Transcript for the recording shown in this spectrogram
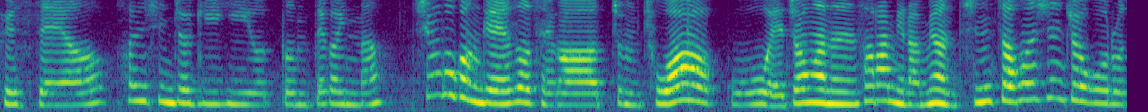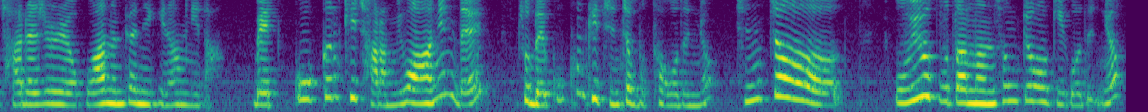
글쎄요. 헌신적이었던 때가 있나? 친구 관계에서 제가 좀 좋아하고 애정하는 사람이라면 진짜 헌신적으로 잘해주려고 하는 편이긴 합니다. 맺고 끊기 잘함. 이거 아닌데? 저 맺고 끊기 진짜 못하거든요? 진짜 우유부단한 성격이거든요?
